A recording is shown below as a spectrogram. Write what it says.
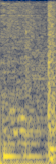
Thank.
